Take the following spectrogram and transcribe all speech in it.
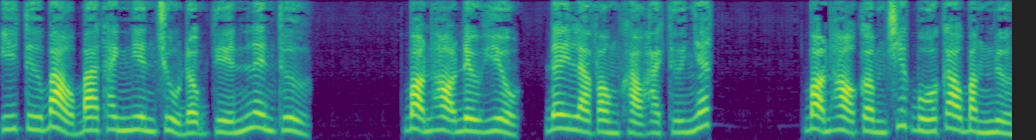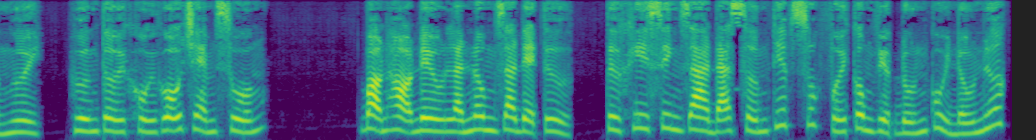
ý tứ bảo ba thanh niên chủ động tiến lên thử. Bọn họ đều hiểu, đây là vòng khảo hạch thứ nhất. Bọn họ cầm chiếc búa cao bằng nửa người, hướng tới khối gỗ chém xuống. Bọn họ đều là nông gia đệ tử, từ khi sinh ra đã sớm tiếp xúc với công việc đốn củi nấu nước,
